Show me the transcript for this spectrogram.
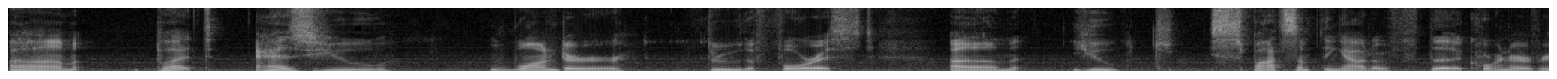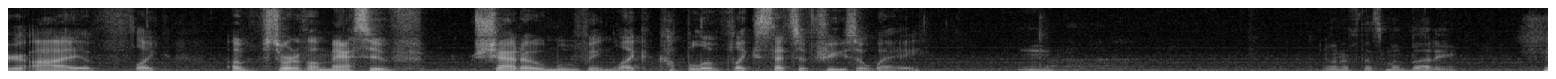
Um, but as you wander through the forest, um, you k- spot something out of the corner of your eye of like of sort of a massive shadow moving like a couple of like sets of trees away. Hmm. I wonder if that's my buddy.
